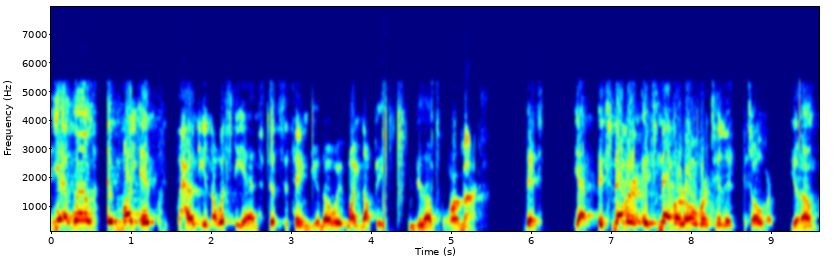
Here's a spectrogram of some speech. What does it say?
Yeah, well, it might. It, how do you know it's the end? That's the thing. You know, it might not be. You know, Format. it's yeah. It's never. It's never over till it's over. You know.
